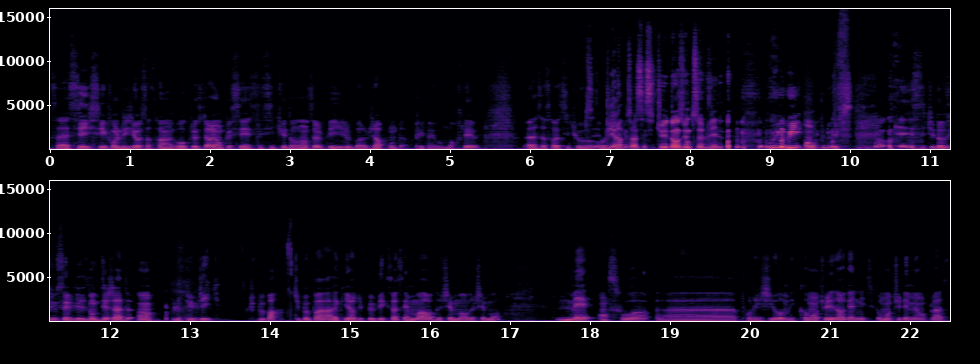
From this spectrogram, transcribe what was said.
Ça, si, s'ils font les JO, ça sera un gros cluster. Et en plus, c'est c'est situé dans un seul pays, le, bah, le Japon. Putain, ils vont morfler. eux. Euh, ça sera situé au, au Japon. c'est situé dans une seule ville. Oui, oui, en plus. Et si tu es dans une seule ville, donc déjà, de 1, le public, tu peux pas. Tu peux pas accueillir du public, ça c'est mort de chez mort de chez mort. Mais en soi, euh, pour les JO, mais comment tu les organises? Comment tu les mets en place?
